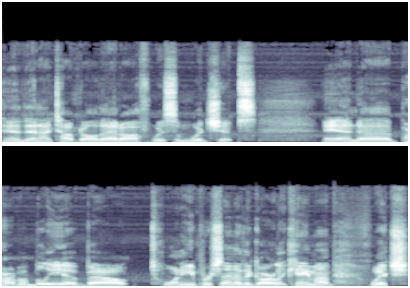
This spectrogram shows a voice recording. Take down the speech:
And then I topped all that off with some wood chips and uh, probably about 20% of the garlic came up, which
